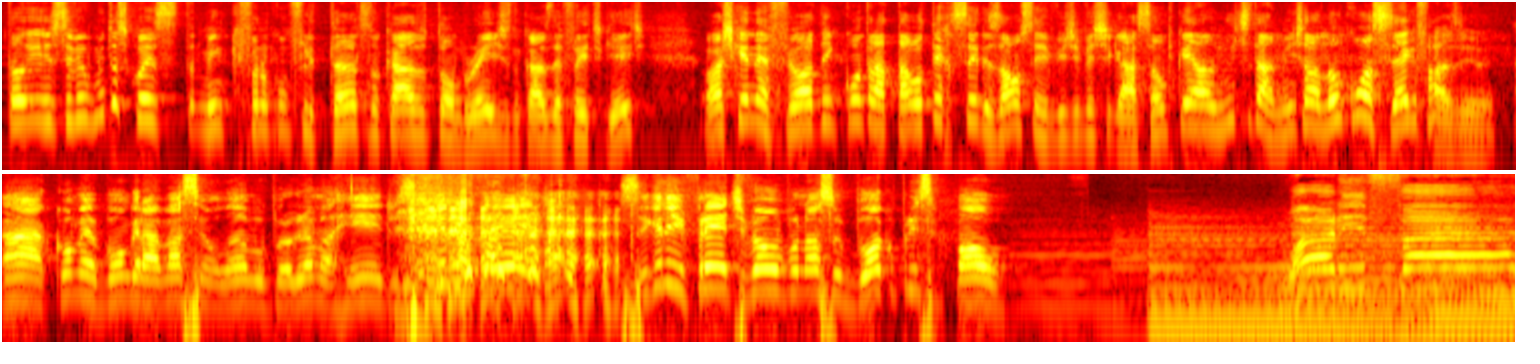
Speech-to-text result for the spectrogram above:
Então você vê muitas coisas também que foram conflitantes no caso do Tom Brady, no caso do Deflategate. Eu acho que a NFL tem que contratar ou terceirizar um serviço de investigação, porque ela nitidamente ela não consegue fazer. Ah, como é bom gravar sem o Lambo, o programa rende. Seguindo em frente, seguindo em frente vamos pro nosso bloco principal. What if I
